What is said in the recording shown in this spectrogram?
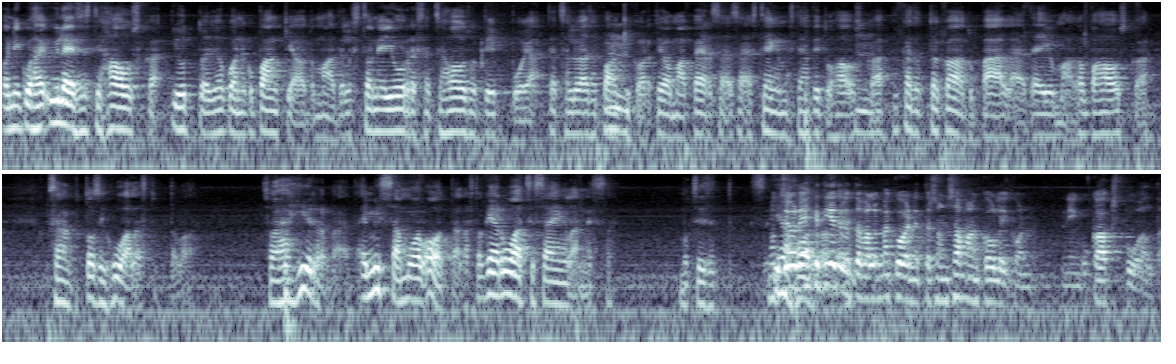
on niin kuin ihan yleisesti hauska juttu, että joku on niin kuin pankkiautomaatilla, sitten on niin juurissa, että se housu tippuu ja että se lyö se pankkikortti mm. omaa perseensä ja sitten jengi ihan vitu hauskaa. Mm. Katsot tuo kaatu päälle, että ei jumala, onpa hauskaa. Se on tosi huolestuttavaa. Se on ihan hirveä. Ei missään muualla ole tällaista. Okei, Ruotsissa ja Englannissa. Mutta siis, Mut se on ehkä tietyllä tavalla, mä koen, että se on saman kolikon niin kuin kaksi puolta.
